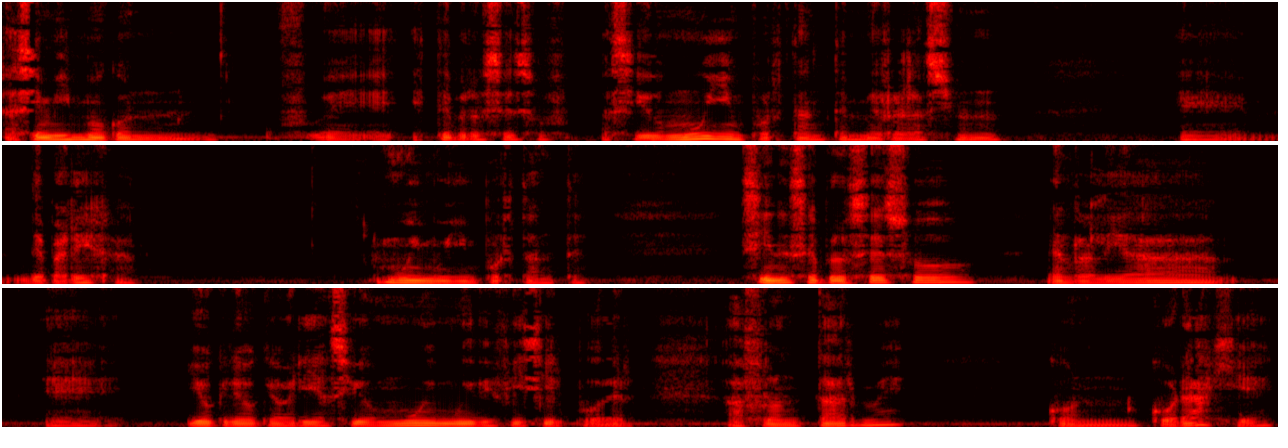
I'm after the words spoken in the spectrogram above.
asimismo, con este proceso ha sido muy importante en mi relación eh, de pareja, muy, muy importante. Sin ese proceso, en realidad, eh, yo creo que habría sido muy, muy difícil poder afrontarme con coraje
